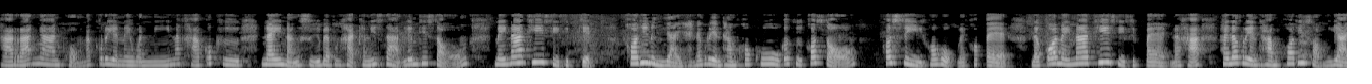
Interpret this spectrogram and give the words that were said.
ภาระงานของนักเรียนในวันนี้นะคะก็คือในหนังสือแบบฝึกหัดคณิตศาสตร์เล่มที่ 2 ในหน้าที่ 47 ข้อที่ 1 ใหญ่ให้นักเรียนทำข้อคู่ก็คือข้อ 2 ข้อ 4 ข้อ 6 และข้อ 8 แล้วก็ในหน้าที่ 48 นะคะ ให้นักเรียนทำข้อที่ 2 ใหญ่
